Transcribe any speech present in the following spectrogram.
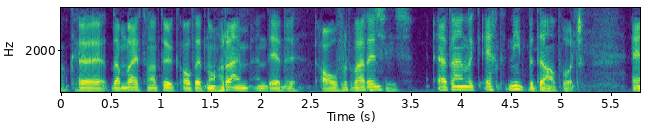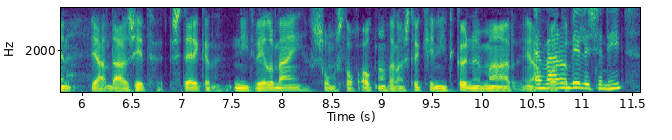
Okay. dan blijft er natuurlijk altijd nog ruim een derde over... waarin Precies uiteindelijk echt niet betaald wordt. En ja, daar zit sterker niet willen bij. Soms toch ook nog wel een stukje niet kunnen. Maar, ja, en waarom willen ze niet?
